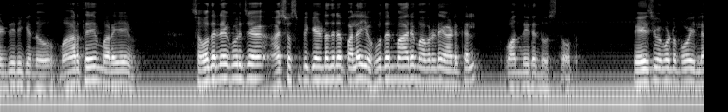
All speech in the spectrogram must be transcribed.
എഴുതിയിരിക്കുന്നു. മാർത്തയും മറിയയും സഹോദരനെക്കുറിച്ച് ആശ്വസിപ്പിക്കേണ്ടതിന് പല യഹൂദന്മാരും അവരുടെ അടുക്കൽ വന്നിരുന്നു സ്തോത്രം. യേശു അങ്ങോട്ട് പോയില്ല.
